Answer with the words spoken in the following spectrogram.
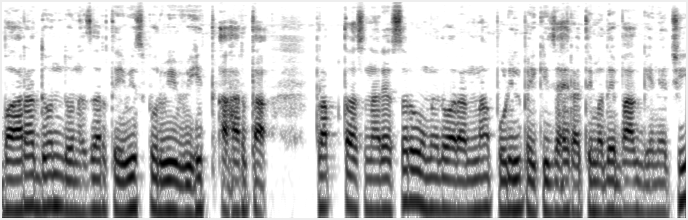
बारा दोन दोन हजार तेवीस पूर्वी विहित आहारता प्राप्त असणाऱ्या सर्व उमेदवारांना पुढीलपैकी जाहिरातीमध्ये भाग घेण्याची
